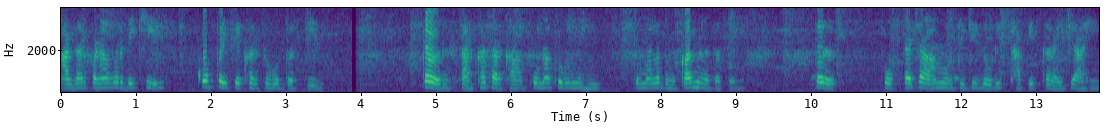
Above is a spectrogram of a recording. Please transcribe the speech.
आजारपणावर देखील खूप पैसे खर्च होत असतील. तर सारखा सारखा कोणाकडूनही तुम्हाला धोका मिळत असेल तर पोपटाच्या मूर्तीची जोडी स्थापित करायची आहे.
